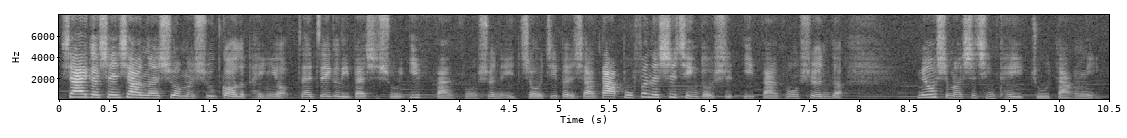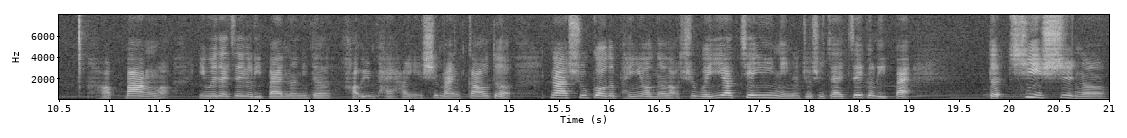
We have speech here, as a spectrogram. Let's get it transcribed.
下一个生肖呢，是我们属狗的朋友，在这个礼拜是属于一帆风顺的一周，基本上大部分的事情都是一帆风顺的，没有什么事情可以阻挡你，好棒哦！因为在这个礼拜呢，你的好运排行也是蛮高的。那属狗的朋友呢，老师唯一要建议你呢，就是在这个礼拜的气势呢。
